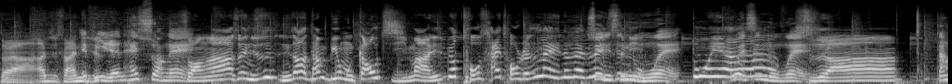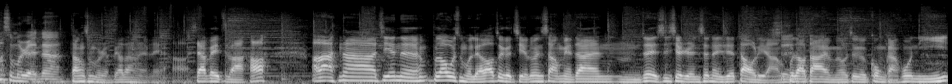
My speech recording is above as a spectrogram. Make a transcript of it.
对啊，啊就反正哎，你就比人还爽哎。爽啊，所以你就是你知道他们比我们高级嘛，你就不要投胎投人类，对不对？所以你是奴哎，对呀、我也是奴欸是啊，当什么人呢？当什么人不要当人类，好，下辈子吧。好，好啦，那今天呢，不知道为什么聊到这个结论上面，但嗯，这也是一些人生的一些道理啊，不知道大家有没有这个共感，或你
